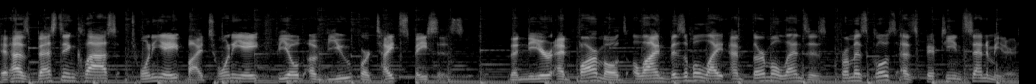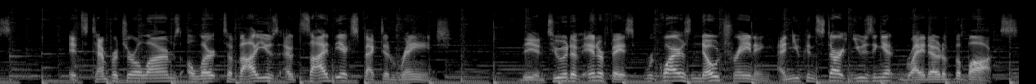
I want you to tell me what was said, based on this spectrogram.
It has best in class 28 by 28 field of view for tight spaces. The near and far modes align visible light and thermal lenses from as close as 15 centimeters. Its temperature alarms alert to values outside the expected range. The intuitive interface requires no training and you can start using it right out of the box.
